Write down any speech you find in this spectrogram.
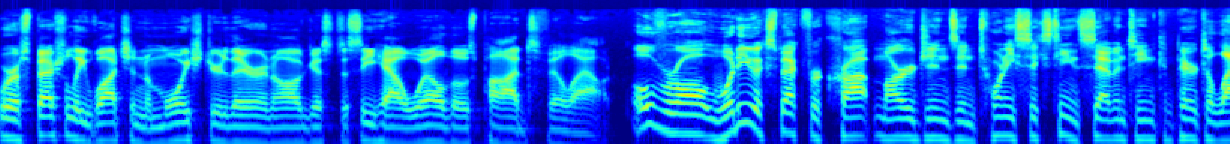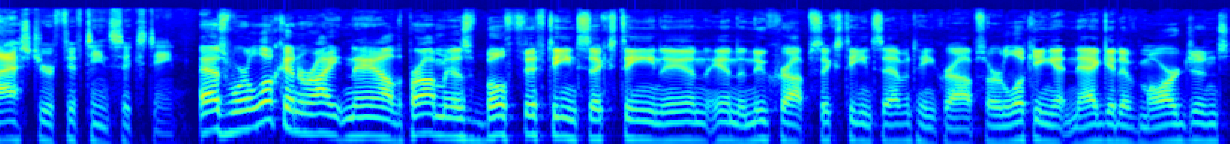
We're especially watching the moisture there in August to see how well those pods fill out. Overall, what do you expect for crop margins in 2016-17 compared to last year 15-16? As we're looking right now, the problem is both 15-16 and, and the new crop 16-17 crops are looking at negative margins.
